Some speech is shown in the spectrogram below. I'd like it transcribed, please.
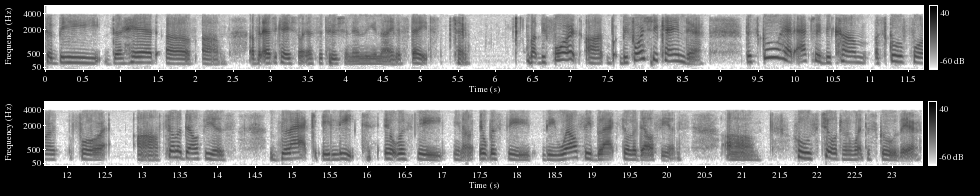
to be the head of um, of an educational institution in the United States. Okay. But before uh, before she came there, the school had actually become a school for for uh, Philadelphia's black elite. It was the you know it was the the wealthy black Philadelphians um, whose children went to school there.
